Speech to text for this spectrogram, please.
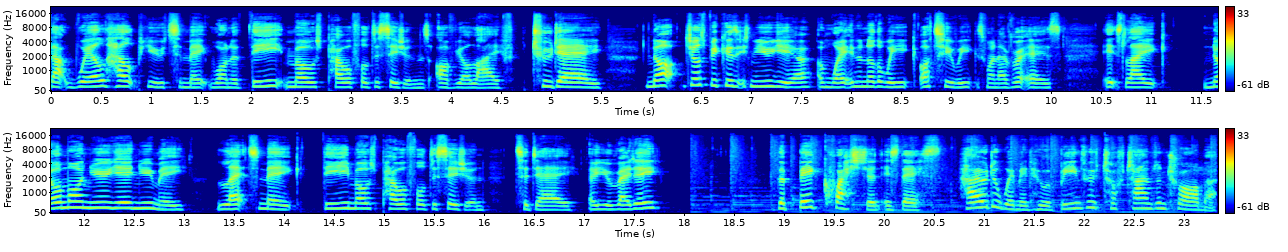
that will help you to make one of the most powerful decisions of your life today. Not just because it's New Year and waiting another week or two weeks, whenever it is. It's like, no more New Year, new me. Let's make the most powerful decision today. Are you ready? The big question is this How do women who have been through tough times and trauma,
